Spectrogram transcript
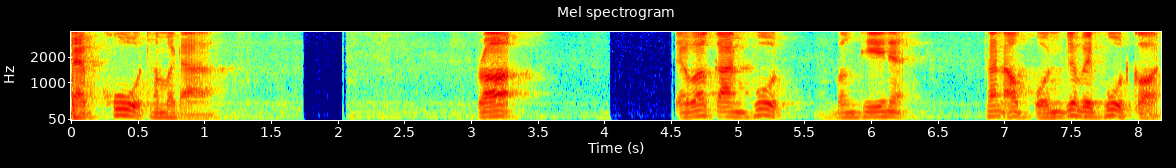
แบบคู่ธรรมดา เพราะแต่ว่าการพูดบางทีเนี่ย ท่านเอาผลขึ้นไปพูดก่อน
